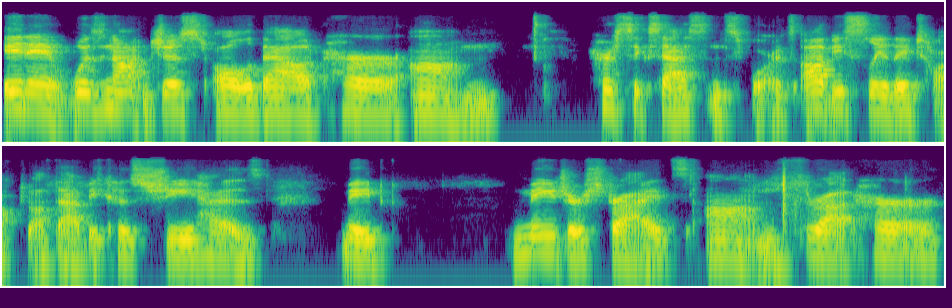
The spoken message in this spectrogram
in it was not just all about her um her success in sports. Obviously they talked about that because she has made major strides um, throughout her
